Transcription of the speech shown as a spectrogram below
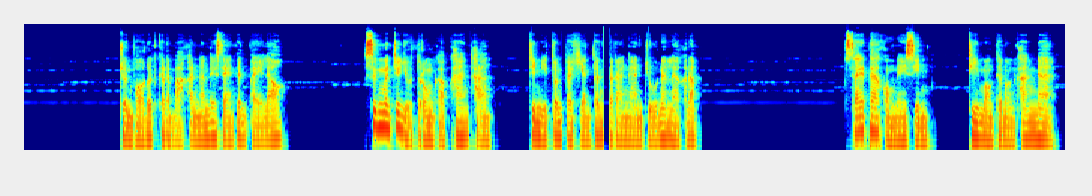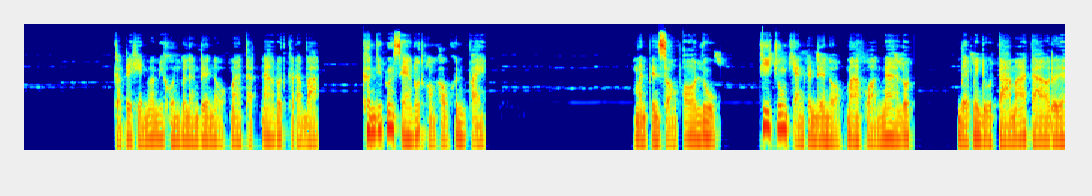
ๆ จนพอรถกระบะคันนั้นได้แซงขึ้นไปแล้ว ซึ่งมันจะอยู่ตรงกับข้างทาง ที่มีต้นตะเคียนตั้งตารางงานอยู่นั่นแหละครับสายตาของนายสินที่มองถนนข้างหน้า กับได้เห็นว่ามีคนกำลังเดินออกมาตัดหน้ารถกระบะคันที่เพิ่งแซงรถของเขาขึ้นไป มันเป็นสองพ่อลูก ที่จุ้งแขนกันเดินออกมาขวางหน้ารถ แบบไม่ดูตาม้าตาเรือ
